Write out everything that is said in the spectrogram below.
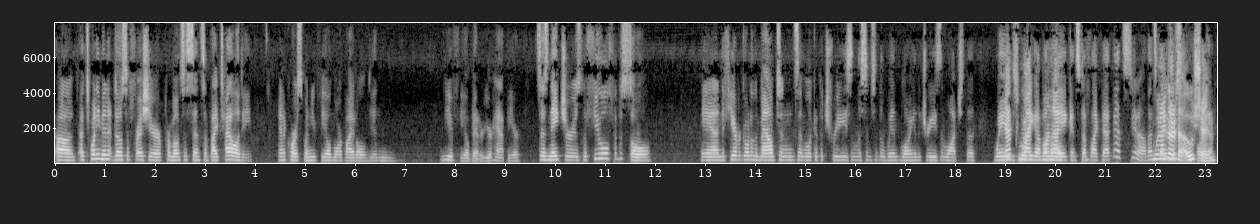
uh, a 20 minute dose of fresh air promotes a sense of vitality. And of course, when you feel more vital, you, you feel better. You're happier. It says nature is the fuel for the soul. And if you ever go to the mountains and look at the trees and listen to the wind blowing in the trees and watch the waves That's whipping like up on the I- lake and stuff like that, that's you know that's When I go to the ocean.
